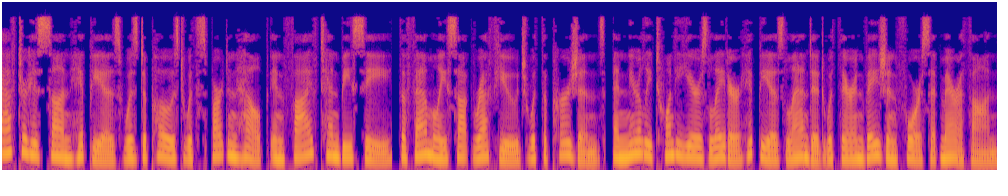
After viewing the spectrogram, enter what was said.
After his son Hippias was deposed with Spartan help in 510 BC, the family sought refuge with the Persians, and nearly 20 years later Hippias landed with their invasion force at Marathon.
